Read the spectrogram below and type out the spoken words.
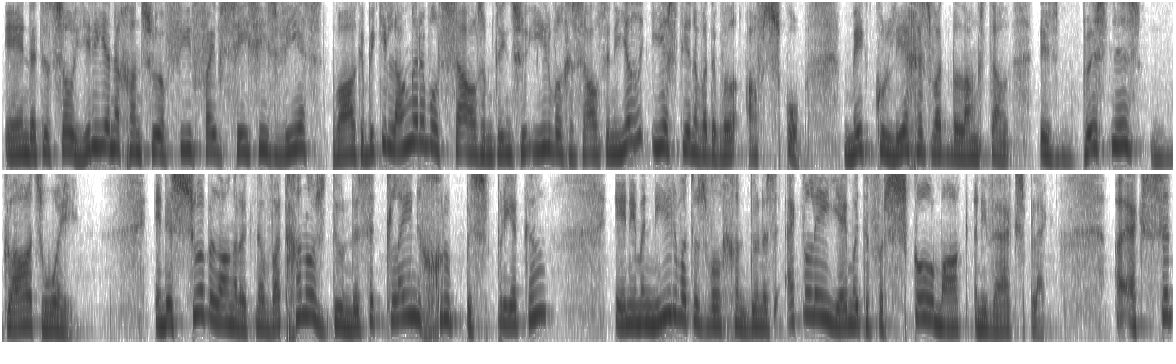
En dit sal hierdie ene gaan so 4, 5 sessies wees waar ek 'n bietjie langer wil sels omtrent so uur wil gesels en die heel eerste ene wat ek wil afskop met kollegas wat belangstel is business God's way. En dit is so belangrik. Nou wat gaan ons doen? Dis 'n klein groep bespreking en die manier wat ons wil gaan doen is ek wil hê jy moet 'n verskil maak in die werksplek. Ek sit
